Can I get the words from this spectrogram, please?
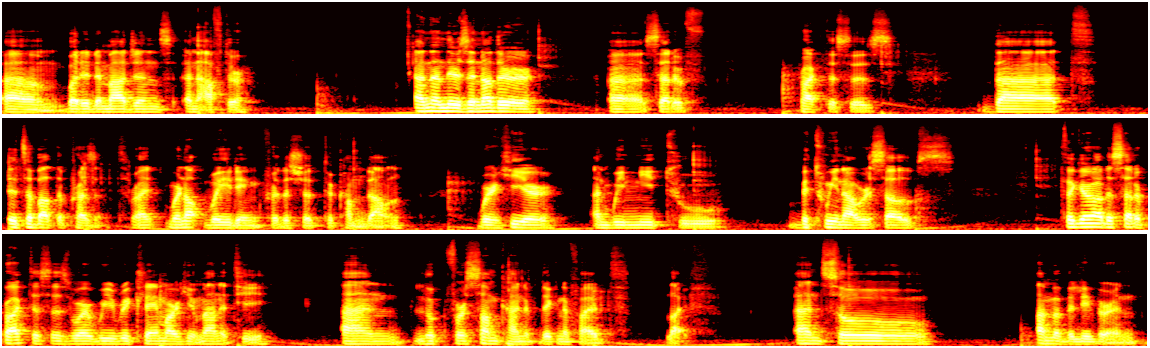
um, but it imagines an after. And then there's another uh, set of practices that it's about the present, right? We're not waiting for the shit to come down. We're here and we need to, between ourselves, figure out a set of practices where we reclaim our humanity and look for some kind of dignified life. And so I'm a believer in,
